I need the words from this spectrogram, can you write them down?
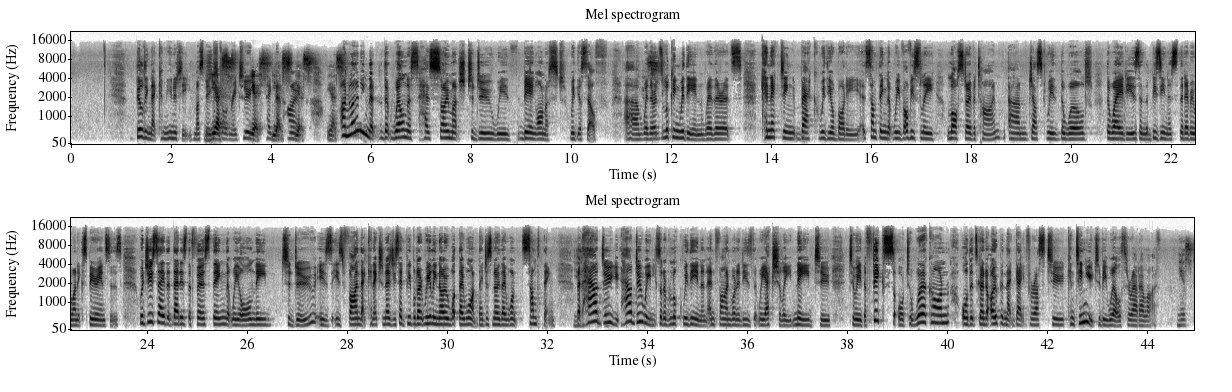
building that community must be yes. extraordinary too. Yes, take yes, that home. yes, yes. I'm learning that, that wellness has so much to do with being honest with yourself. Um, whether it's looking within, whether it's connecting back with your body, something that we've obviously lost over time, um, just with the world the way it is and the busyness that everyone experiences. Would you say that that is the first thing that we all need to do is is find that connection. As you said, people don't really know what they want; they just know they want something. Yeah. But how do you how do we sort of look within and, and find what it is that we actually need to to either fix or to work on, or that's going to open that gate for us to continue to be well throughout our life? Yes,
